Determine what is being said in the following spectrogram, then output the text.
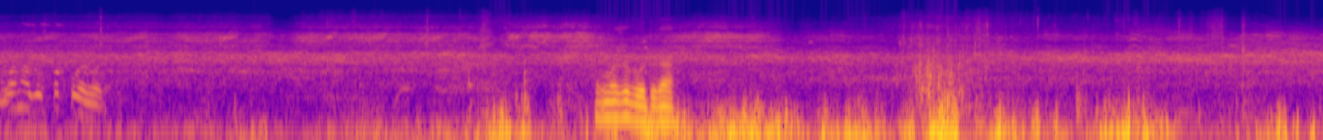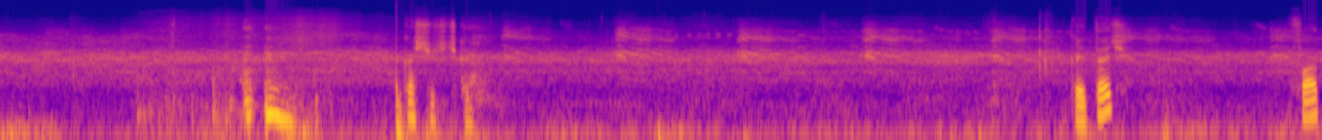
Ну вона заспокоювала. Може бути, так. Да. Така щучечка. Кайтеч. Фат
